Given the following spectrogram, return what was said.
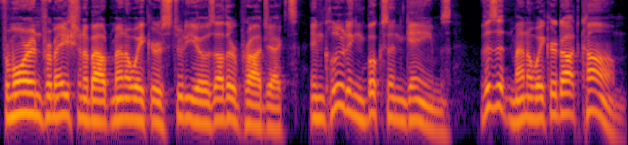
For more information about Manawaker Studios' other projects, including books and games, visit manawaker.com,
